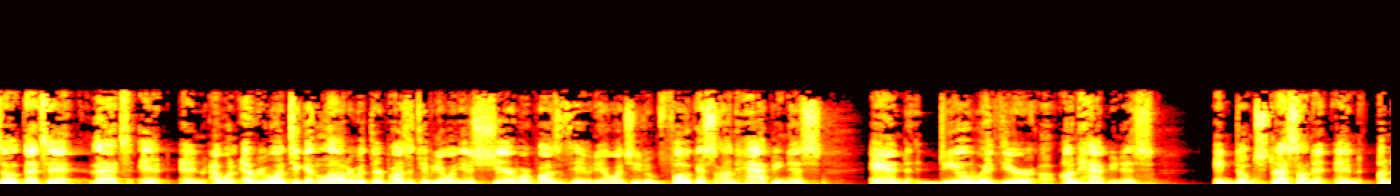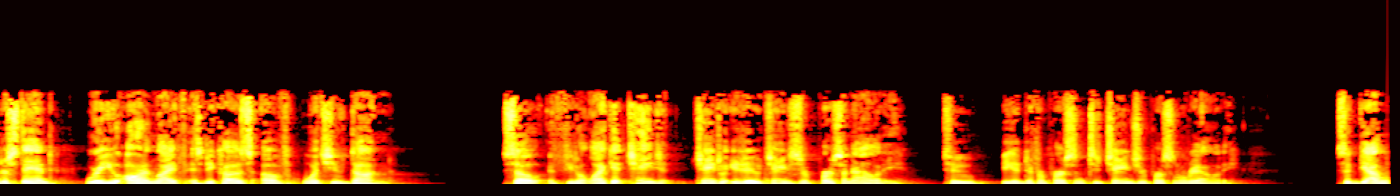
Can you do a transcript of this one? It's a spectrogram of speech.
So that's it. That's it. And I want everyone to get louder with their positivity. I want you to share more positivity. I want you to focus on happiness and deal with your uh, unhappiness and don't stress on it and understand where you are in life is because of what you've done. So if you don't like it, change it. Change what you do. Change your personality to be a different person to change your personal reality. So I'm,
